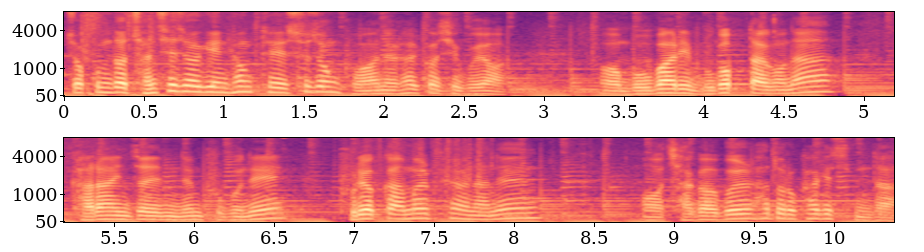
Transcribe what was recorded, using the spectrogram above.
조금 더 전체적인 형태의 수정 보완을 할 것이고요. 어, 모발이 무겁다거나 가라앉아 있는 부분에 부력감을 표현하는 어, 작업을 하도록 하겠습니다.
